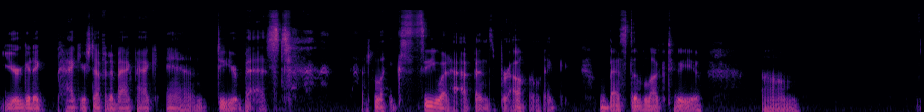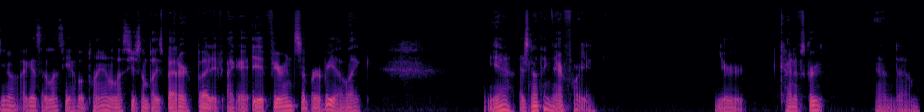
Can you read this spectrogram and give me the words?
you're gonna pack your stuff in a backpack and do your best. like see what happens, bro. Like best of luck to you. Um, you know, I guess unless you have a plan, unless you're someplace better. But if if you're in suburbia, like, yeah, there's nothing there for you. You're kind of screwed, and um,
